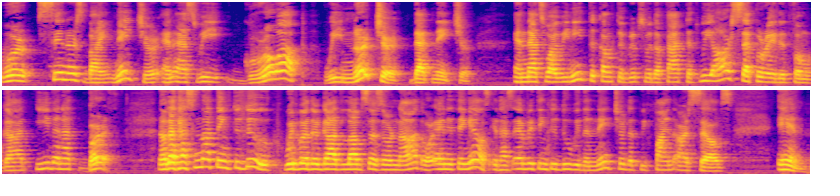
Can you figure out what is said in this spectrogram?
were sinners by nature, and as we grow up, we nurture that nature. And that's why we need to come to grips with the fact that we are separated from God even at birth. Now, that has nothing to do with whether God loves us or not or anything else. It has everything to do with the nature that we find ourselves in.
